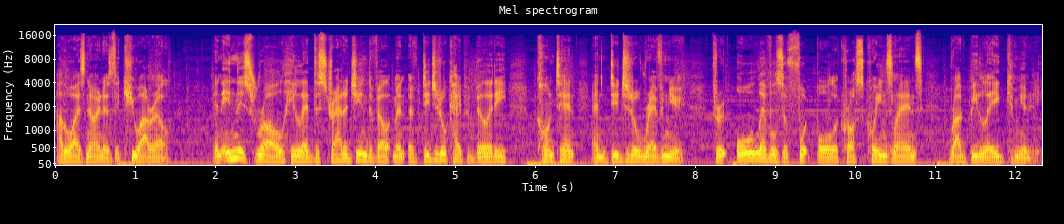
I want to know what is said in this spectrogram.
otherwise known as the QRL, and in this role, he led the strategy and development of digital capability, content, and digital revenue through all levels of football across Queensland's rugby league community.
